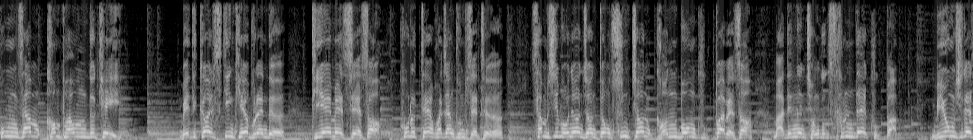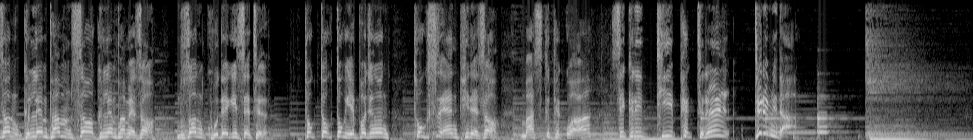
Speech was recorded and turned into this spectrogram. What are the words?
홍삼 compound K, 메디컬 스킨케어 브랜드 DMS에서 코르테 화장품 세트, 35년 전통 순천 건봉 국밥에서 맛있는 전국 3대 국밥, 미용실에선 글램팜 써 글램팜에서 무선 고데기 세트, 톡톡톡 예뻐지는 톡스앤필에서 마스크팩과 시크릿 티 팩트를 드립니다.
